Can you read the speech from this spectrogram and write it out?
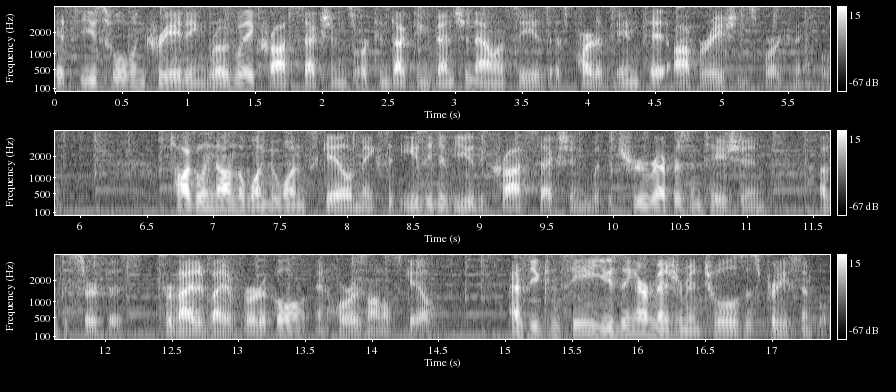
It's useful when creating roadway cross-sections or conducting bench analyses as part of in-pit operations, for example. Toggling on the one-to-one -one scale makes it easy to view the cross-section with a true representation of the surface, provided by a vertical and horizontal scale. As you can see, using our measurement tools is pretty simple.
